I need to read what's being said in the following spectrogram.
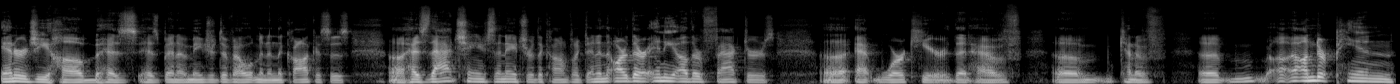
energy hub has has been a major development in the Caucasus. Uh, has that changed the nature of the conflict? And are there any other factors uh, at work here that have um, kind of uh, underpin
